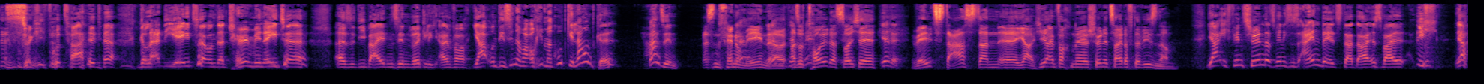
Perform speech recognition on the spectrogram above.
Das ist wirklich brutal. Der Gladiator und der Terminator. Also die beiden sind wirklich einfach, ja, und die sind aber auch immer gut gelaunt, gell? Ja. Wahnsinn. Das ist ein Phänomen. Ja, ja, also Phänomen. toll, dass solche ja, Weltstars dann äh, ja hier einfach eine schöne Zeit auf der Wiesen haben. Ja, ich find's schön, dass wenigstens ein Weltstar da ist, weil ich ja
